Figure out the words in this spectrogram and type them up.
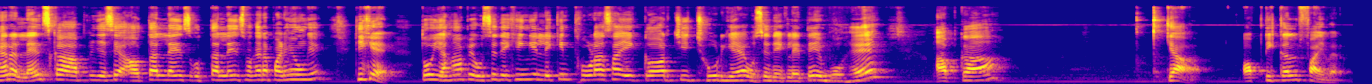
है ना? लेंस का आपने जैसे अवतल लेंस उत्तल लेंस वगैरह पढ़े होंगे, ठीक है? तो यहाँ पे उसे देखेंगे, लेकिन थोड़ा सा एक और चीज़ छूट गया है, उसे देख लेते हैं, वो है आपका क्या? ऑप्टिकल फाइबर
